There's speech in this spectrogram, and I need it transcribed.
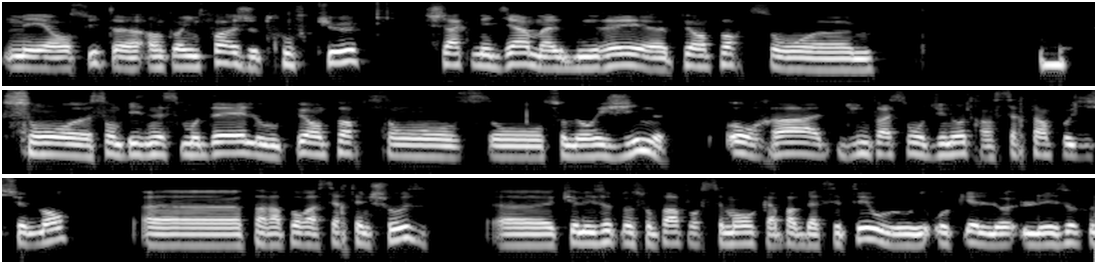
Mais ensuite, encore une fois, je trouve que chaque média, malgré, euh, peu importe son, euh, son, euh, son, business model ou peu importe son, son, son origine, aura d'une façon ou d'une autre un certain positionnement par rapport à certaines choses que les autres ne sont pas forcément capables d'accepter ou auxquelles les autres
